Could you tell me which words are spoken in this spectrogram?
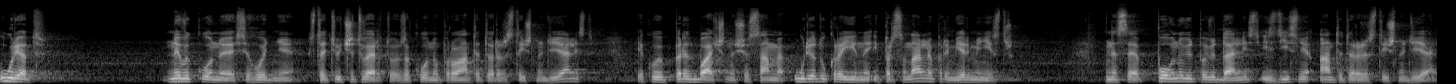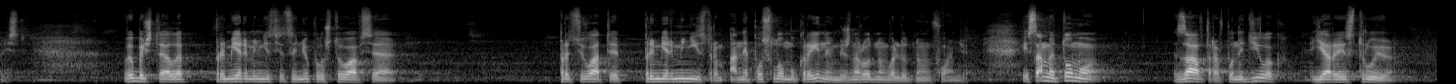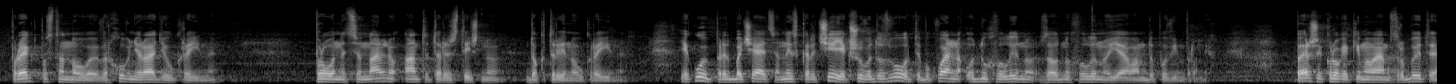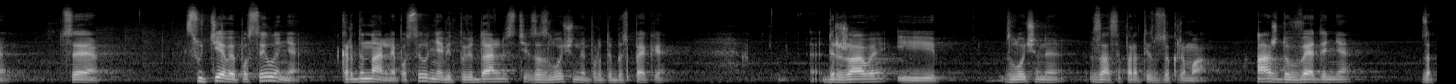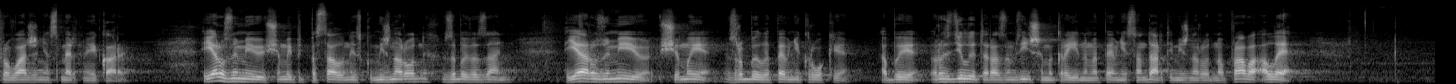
уряд не виконує сьогодні статтю 4 закону про антитерористичну діяльність, якою передбачено, що саме уряд України і персонально прем'єр-міністр несе повну відповідальність і здійснює антитерористичну діяльність. Вибачте, але прем'єр-міністр Яценюк влаштувався працювати прем'єр-міністром, а не послом України в Міжнародному валютному фонді. І саме тому завтра, в понеділок, я реєструю проект постанови Верховній Раді України про національну антитерористичну доктрину України, якою передбачається низка речей. Якщо ви дозволите, буквально одну хвилину, за одну хвилину я вам доповім про них. Перший крок, який ми маємо зробити, це суттєве посилення, кардинальне посилення відповідальності за злочини проти безпеки е, держави і злочини за сепаратизм, зокрема, аж до введення запровадження смертної кари. Я розумію, що ми підписали низку міжнародних зобов'язань. Я розумію, що ми зробили певні кроки, аби розділити разом з іншими країнами певні стандарти міжнародного права, але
